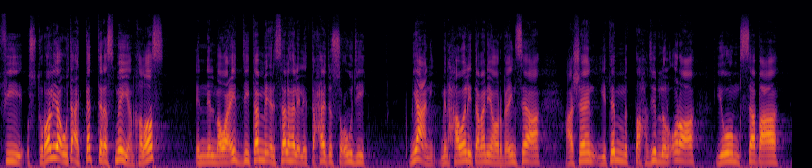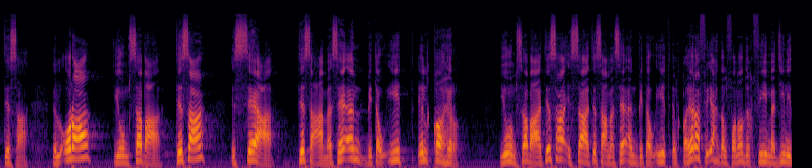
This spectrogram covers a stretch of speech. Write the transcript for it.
في أستراليا. وتأكدت رسميا خلاص إن المواعيد دي تم إرسالها للاتحاد السعودي يعني من حوالي 48 ساعة عشان يتم التحضير للقرعة يوم 7 9 القرعة يوم 7 9 الساعة 9 مساء بتوقيت القاهرة. يوم 7 9 الساعة 9 مساء بتوقيت القاهرة في إحدى الفنادق في مدينة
